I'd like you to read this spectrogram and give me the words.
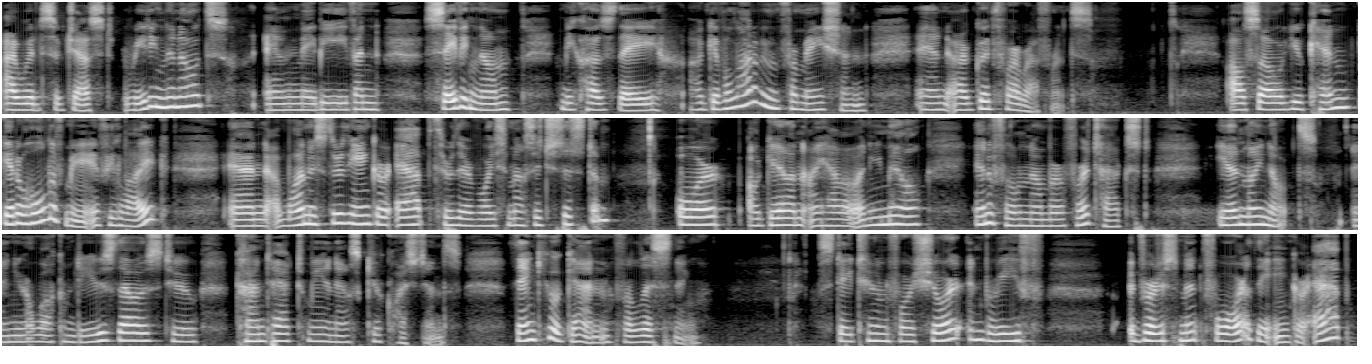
I would suggest reading the notes and maybe even saving them because they uh, give a lot of information and are good for a reference. Also, you can get a hold of me if you like, and one is through the Anchor app through their voice message system, or again, I have an email and a phone number for a text in my notes and you're welcome to use those to contact me and ask your questions. Thank you again for listening. Stay tuned for a short and brief advertisement for the Anchor app,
